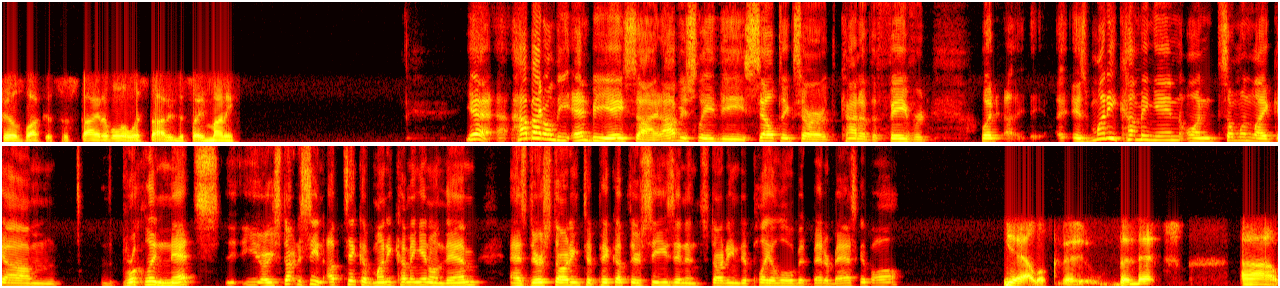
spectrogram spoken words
feels like it's sustainable, and we're starting to see money. Yeah. How about on the NBA side? Obviously, the Celtics are kind of the favorite, but uh, is money coming in on someone like um, Brooklyn Nets? Are you starting to see an uptick of money coming in on them as they're starting to pick up their season and starting to play a little bit better basketball? Yeah. Look, the, the Nets. Uh,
